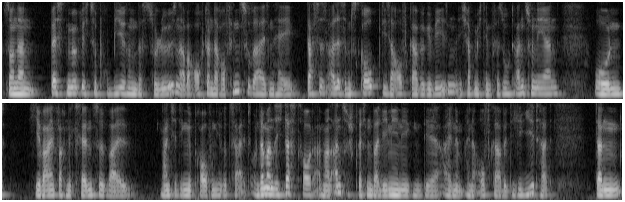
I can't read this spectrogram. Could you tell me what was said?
sondern bestmöglich zu probieren, das zu lösen, aber auch dann darauf hinzuweisen, hey, das ist alles im Scope dieser Aufgabe gewesen. Ich habe mich dem versucht anzunähern und hier war einfach eine Grenze, weil manche Dinge brauchen ihre Zeit. Und wenn man sich das traut, einmal anzusprechen bei demjenigen, der einem eine Aufgabe delegiert hat, dann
